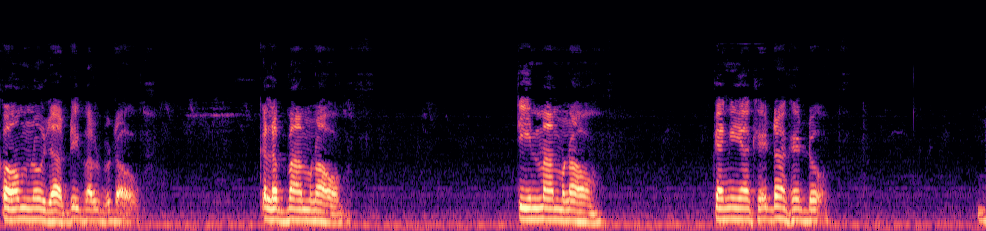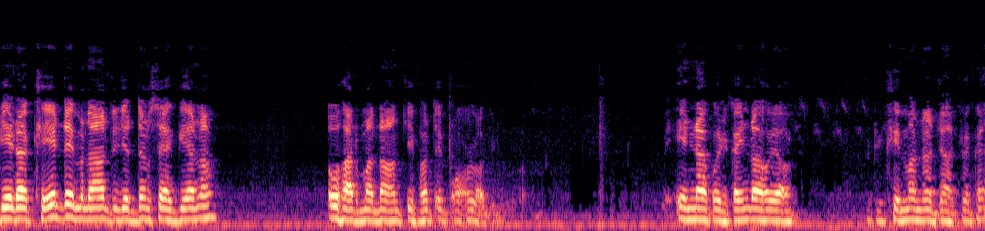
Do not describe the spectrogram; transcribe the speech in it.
ਕੌਮ ਨੂੰ ਆਜ਼ਾਦੀ ਵੱਲ ਵਧਾਓ। ਕਲੱਬਾਂ ਬਣਾਓ ਟੀਮਾਂ ਬਣਾਓ। ਚੰਗੀਆਂ ਖੇਡਾਂ ਖੇਡੋ। ਜਿਹੜਾ ਖੇਡ ਦੇ ਮੈਦਾਨ 'ਚ ਜਿੱਦਣ ਸਹਿ ਗਿਆ ਨਾ, ਉਹ ਹਰ ਮੈਦਾਨ 'ਚ ਹੀ ਫਤਿਹ ਪਾਉਣ ਲੱਗ ਜੂਗਾ। ਇੰਨਾ ਕੁਝ ਕਹਿੰਦਾ ਹੋਇਆ, ਖੇਮਾ ਦਾ ਜਾ ਚੁੱਕਾ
